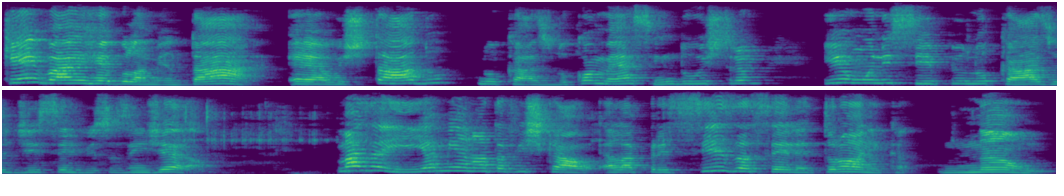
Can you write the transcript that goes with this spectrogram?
Quem vai regulamentar é o Estado, no caso do comércio e indústria, e o município, no caso de serviços em geral. Mas aí, a minha nota fiscal, ela precisa ser eletrônica? Não.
